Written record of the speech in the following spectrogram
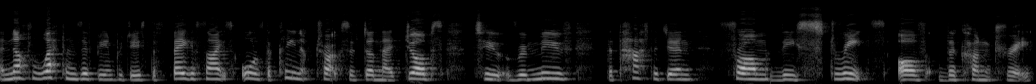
enough weapons have been produced. The phagocytes, all of the cleanup trucks have done their jobs to remove the pathogen from the streets of the country.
